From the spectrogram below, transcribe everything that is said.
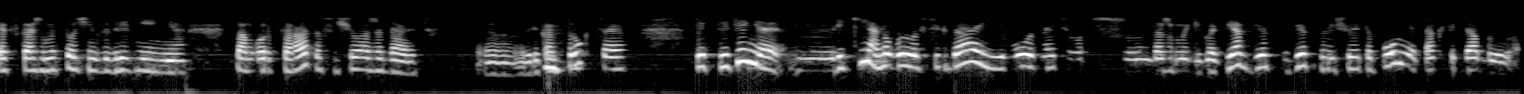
так скажем, источник загрязнения сам город Саратов еще ожидает. Э, реконструкция то есть цветение реки, оно было всегда, и его, знаете, вот даже многие говорят, я в детстве, с детства еще это помню, так всегда было.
